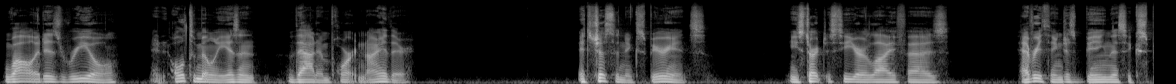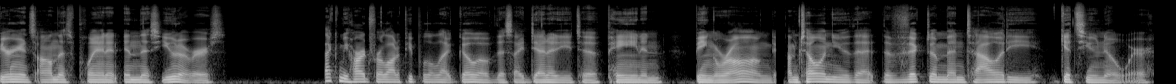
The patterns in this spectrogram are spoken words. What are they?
while it is real, it ultimately isn't that important either. It's just an experience. You start to see your life as everything just being this experience on this planet in this universe. That can be hard for a lot of people to let go of this identity to pain and being wronged. I'm telling you that the victim mentality gets you nowhere.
